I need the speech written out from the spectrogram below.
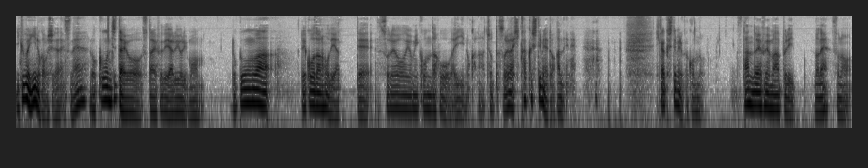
幾分いいのかもしれないですね。録音自体をスタイフでやるよりも、録音はレコーダーの方でやって、それを読み込んだ方がいいのかな。ちょっとそれは比較してみないとわかんないね。比較してみるか、今度。スタンド FM アプリのね、その、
